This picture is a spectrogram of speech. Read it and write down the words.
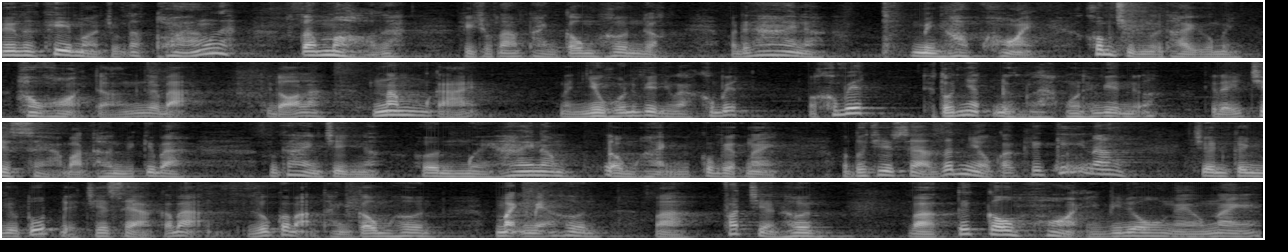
Nên là khi mà chúng ta thoáng ra, chúng ta mở ra, thì chúng ta thành công hơn được. Và thứ hai là mình học hỏi không chỉ người thầy của mình học hỏi từ những người bạn. Thì đó là năm cái mà nhiều huấn luyện viên không biết. Và không biết thì tốt nhất đừng làm huấn luyện viên nữa. Thì đấy chia sẻ bản thân với cái bà với cái hành trình là hơn 12 năm đồng hành với công việc này. Và tôi chia sẻ rất nhiều các cái kỹ năng trên kênh youtube để chia sẻ các bạn giúp các bạn thành công hơn mạnh mẽ hơn và phát triển hơn. Và cái câu hỏi video ngày hôm nay ấy,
